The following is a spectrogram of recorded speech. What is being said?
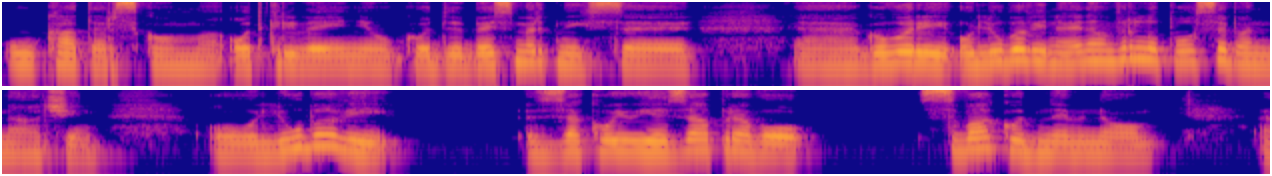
u katarskom otkrivenju. Kod besmrtnih se govori o ljubavi na jedan vrlo poseban način. O ljubavi za koju je zapravo svakodnevno e,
